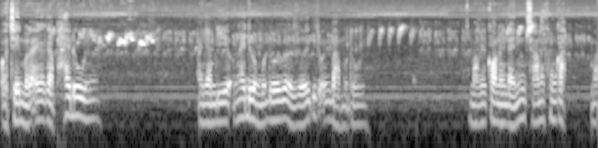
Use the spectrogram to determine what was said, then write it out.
ở trên vừa nãy gặp hai đôi nhá. Anh em đi ngay đường một đôi và ở dưới cái chỗ anh bảo một đôi. Mà cái con anh đánh sáng nay không gặp. Mẹ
